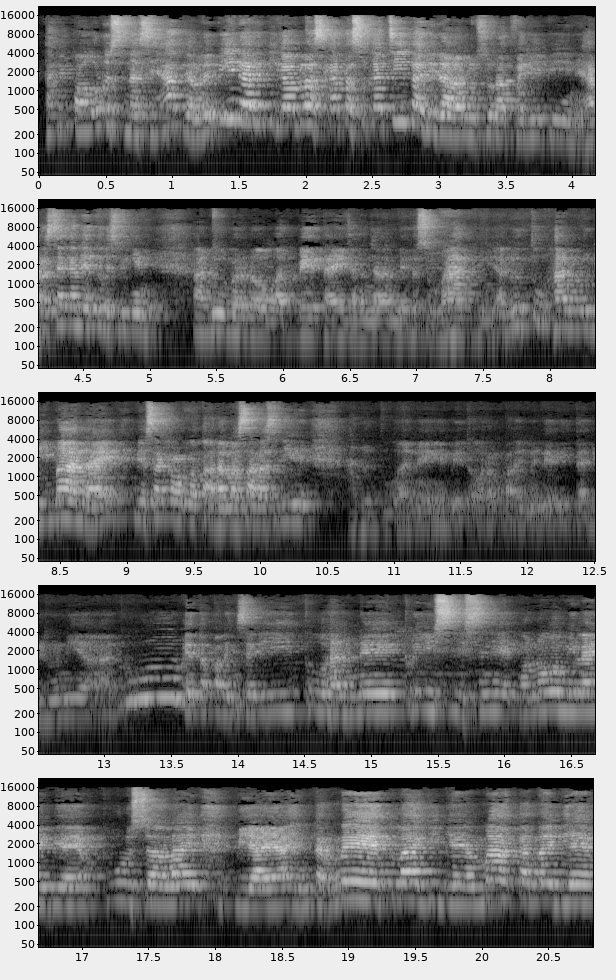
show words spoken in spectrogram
Tapi Paulus nasihatkan lebih dari 13 kata sukacita di dalam surat Filipi ini. Harusnya kan dia tulis begini, aduh berdoa buat beta ya, jangan-jangan beta sumati. Aduh Tuhan lu di mana ya? Biasa kalau kau ada masalah sendiri, aduh Tuhan ya, beta orang paling menderita di dunia. Aduh, beta paling sedih Tuhan nih, krisis nih, ekonomi lagi, biaya pulsa lagi, biaya internet lagi, biaya makan lagi, biaya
